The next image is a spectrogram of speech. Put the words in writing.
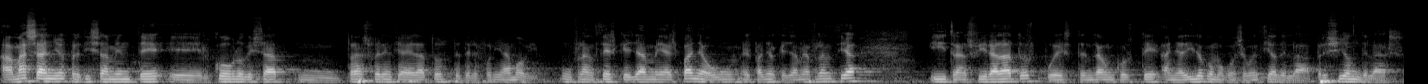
a más años precisamente eh, el cobro de esa mm, transferencia de datos de telefonía móvil. Un francés que llame a España o un español que llame a Francia y transfiera datos, pues tendrá un coste añadido como consecuencia de la presión de las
